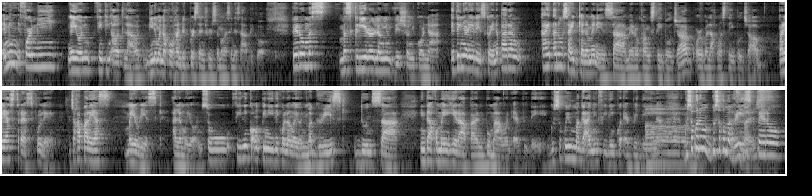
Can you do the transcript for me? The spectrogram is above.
I mean, for me, ngayon, thinking out loud, hindi naman ako 100% sure sa mga sinasabi ko. Pero mas mas clearer lang yung vision ko na ito yung na-realize ko eh, na parang kahit anong side ka naman eh, sa meron kang stable job or wala kang stable job, parehas stressful eh. At saka parehas may risk. Alam mo yon So, feeling ko ang pinili ko lang ngayon, mag-risk dun sa hindi ako mahihirapan bumangon everyday. Gusto ko yung magaan yung feeling ko everyday na Ah. gusto ko naman gusto ko That's nice. pero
